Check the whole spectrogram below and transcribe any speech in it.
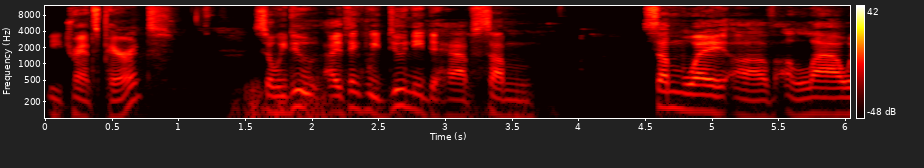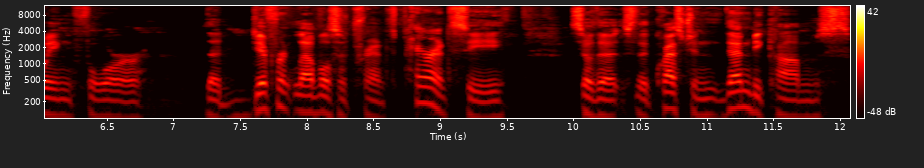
be transparent. So we do, I think we do need to have some, some way of allowing for the different levels of transparency. So the, so the question then becomes,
